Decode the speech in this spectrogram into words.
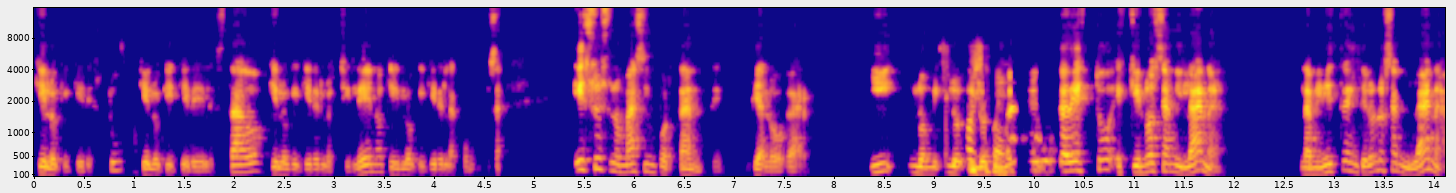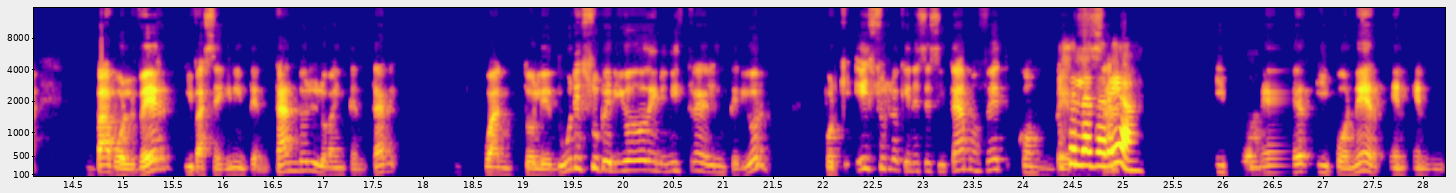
¿Qué es lo que quieres tú? ¿Qué es lo que quiere el Estado? ¿Qué es lo que quieren los chilenos? ¿Qué es lo que quiere la comunidad? O sea, eso es lo más importante, dialogar. Y lo, lo, lo que más me gusta de esto es que no sea Milana. La ministra de Interior no sea Milana. Va a volver y va a seguir intentándolo y lo va a intentar cuanto le dure su periodo de ministra del Interior, porque eso es lo que necesitamos, ver conversar. Esa es la tarea. Y poner, y poner en,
